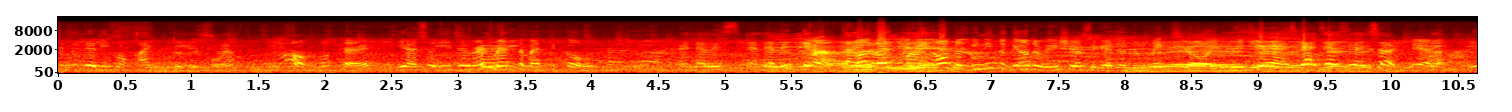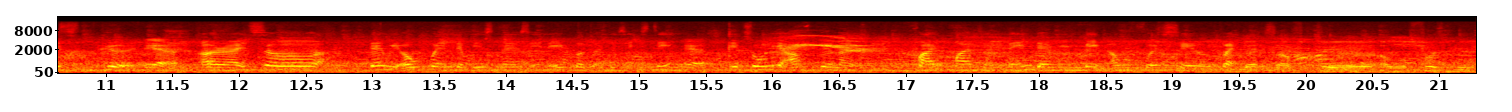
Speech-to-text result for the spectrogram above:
similarly from IT as well. Oh, okay. Yeah, so it's a Very very, mathematical. analyst, analytic Yeah. kind But of then you need all the you need to get all the ratios together to mix your ingredients. Yes, that, that, that's what Yeah. make- it's good. Yeah. All right. So then we opened the business in April 2016. Yes. It's only after like five months, I think, then we make our first sale. But That's after our first booth,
